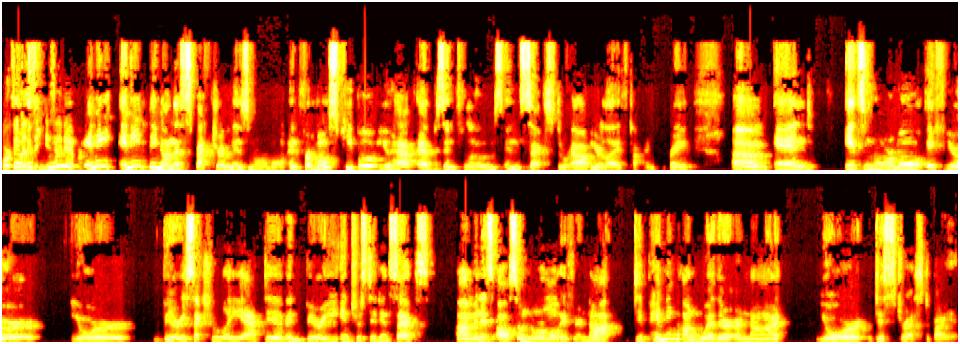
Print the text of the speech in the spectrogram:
Or so does it, really, it ever? Any anything on the spectrum is normal. And for most people you have ebbs and flows in sex throughout your lifetime, right? Um, and it's normal if you're you're very sexually active and very interested in sex. Um, and it's also normal if you're not, depending on whether or not you're distressed by it.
